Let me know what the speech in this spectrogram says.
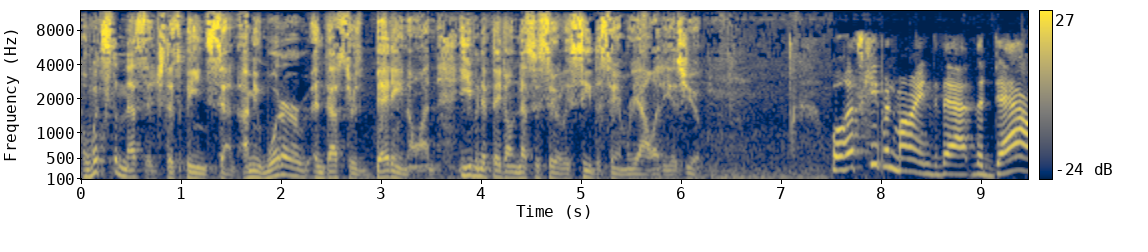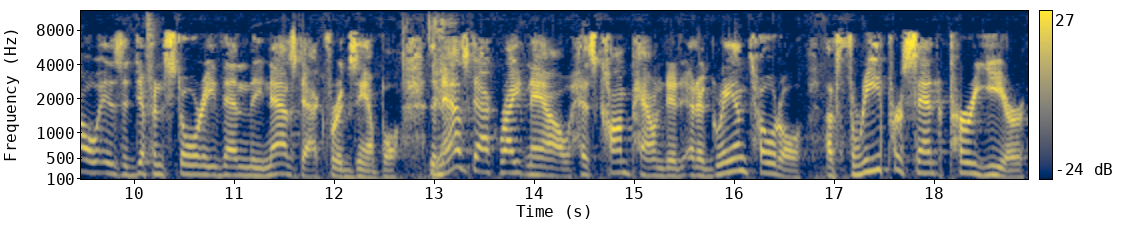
What's the message that's being sent? I mean, what are investors betting on, even if they don't necessarily see the same reality as you. Well, let's keep in mind that the Dow is a different story than the NASDAQ, for example. The yeah. NASDAQ right now has compounded at a grand total of 3% per year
